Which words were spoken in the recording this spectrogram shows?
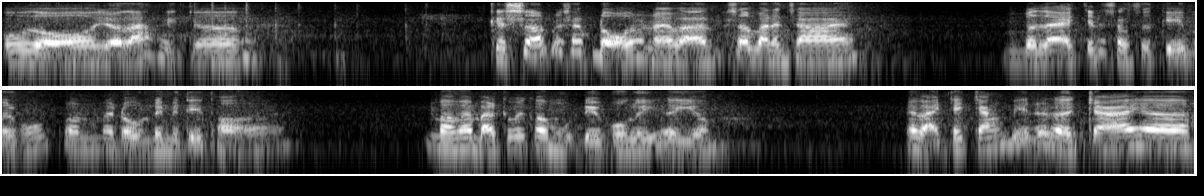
Ôi rồi giờ lát thì chưa. Cái shop nó sắp đổi rồi này bạn. Shop Valentine mình là chính sang sự kiện mình muốn con mấy đồ limited thôi. Nhưng mà mấy bạn có biết có một điều vô lý là gì không? Mấy bạn chắc chắn biết đó là trái uh,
